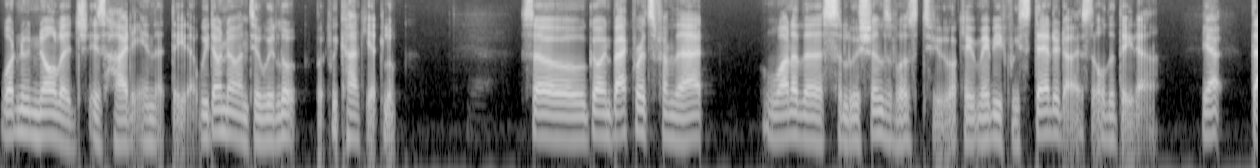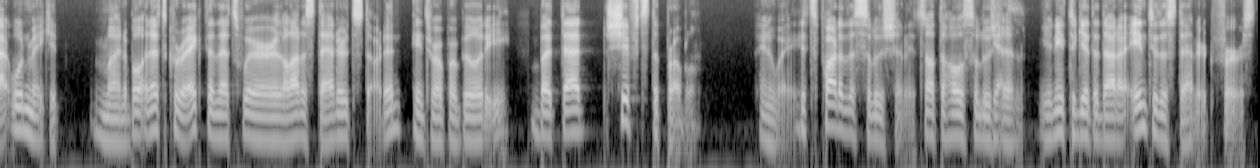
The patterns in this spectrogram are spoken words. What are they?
what new knowledge is hiding in that data? We don't know until we look, but we can't yet look. So going backwards from that, one of the solutions was to, okay, maybe if we standardize all the data, Yeah. that would make it mineable. And that's correct. And that's where a lot of standards started, interoperability. But that shifts the problem in a way. It's part of the solution. It's not the whole solution. Yes. You need to get the data into the standard first.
